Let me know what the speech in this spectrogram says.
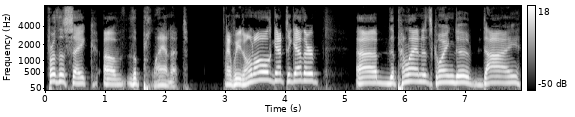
for the sake of the planet. If we don't all get together, uh, the planet's going to die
